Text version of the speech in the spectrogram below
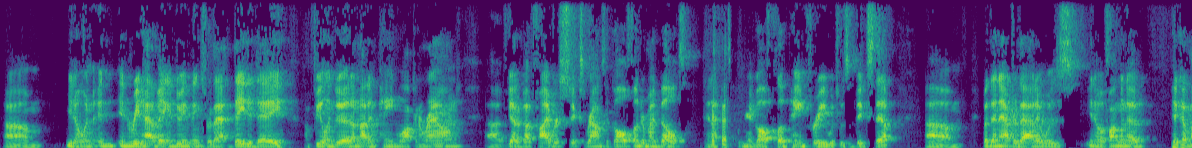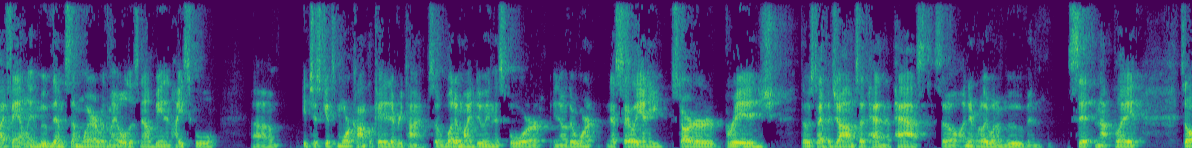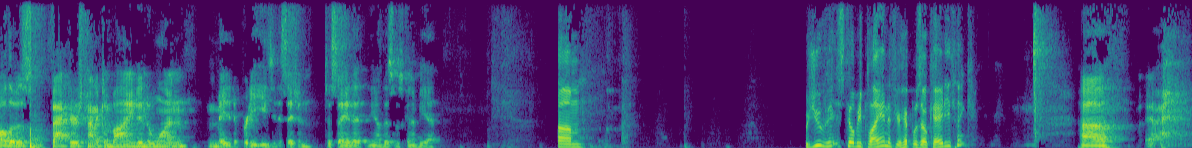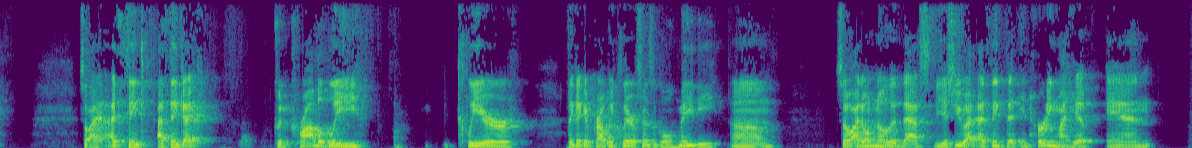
Um, you know, in, in, in rehabbing and doing things for that day to day, I'm feeling good. I'm not in pain walking around. Uh, I've got about five or six rounds of golf under my belt, and I can swing a golf club pain free, which was a big step. Um, but then after that, it was, you know, if I'm to pick up my family and move them somewhere with my oldest now being in high school, um, it just gets more complicated every time. So what am I doing this for? You know, there weren't necessarily any starter bridge, those type of jobs I've had in the past. So I didn't really want to move and sit and not play. So all those factors kind of combined into one made it a pretty easy decision to say that, you know, this was going to be it. Um, Would you still be playing if your hip was okay? Do you think? Uh, so I, I think I think I could probably clear. I think I could probably clear physical, maybe. Um, so I don't know that that's the issue. I, I think that in hurting my hip and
